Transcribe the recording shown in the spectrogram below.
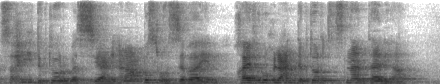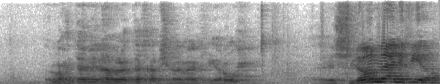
صحيح دكتور بس يعني أنا عم بصرف الزباين. وخايف أروح لعند دكتور اسنان ثاني ها؟ روح أنت اعمل ولا تدخل بشغله مالك فيها روح. شلون ما لي فيها؟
